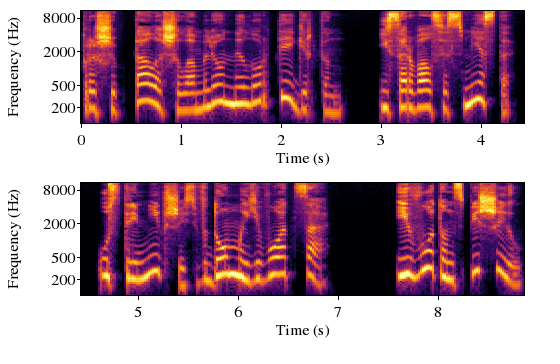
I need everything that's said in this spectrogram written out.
Прошептал ошеломленный лорд Эгертон и сорвался с места, устремившись в дом моего отца. И вот он спешил,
